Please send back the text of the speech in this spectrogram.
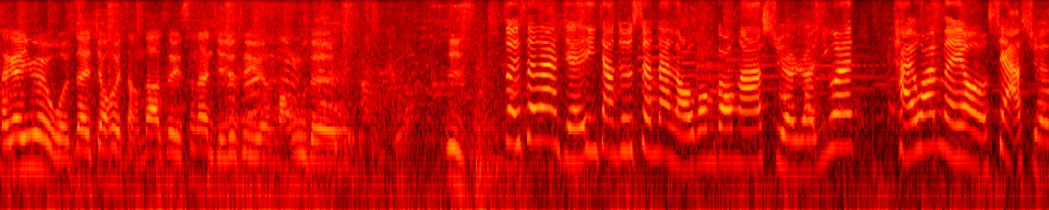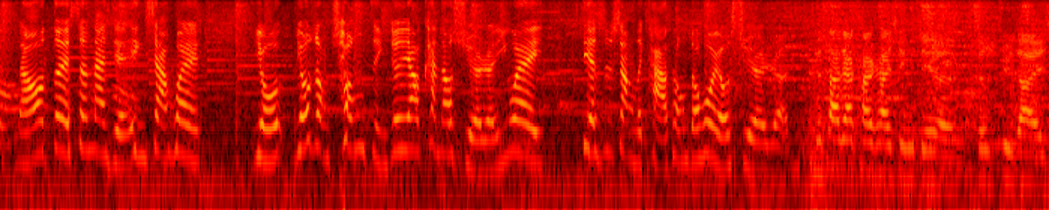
大概因为我在教会长大，所以圣诞节就是一个很忙碌的日子。对圣诞节的印象就是圣诞老公公啊，雪人，因为台湾没有下雪，然后对圣诞节印象会有有种憧憬，就是要看到雪人，因为。电视上的卡通都会有雪人，就大家开开心心的就聚在一起。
